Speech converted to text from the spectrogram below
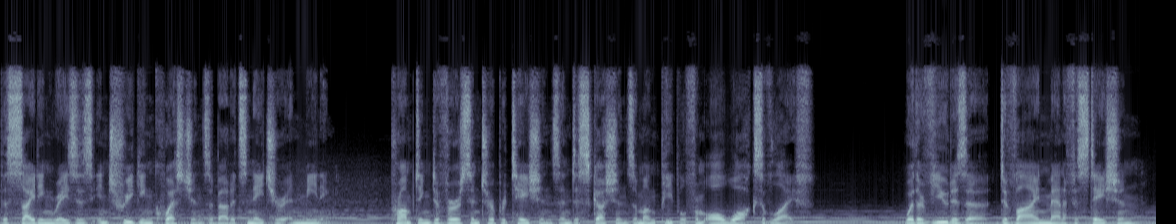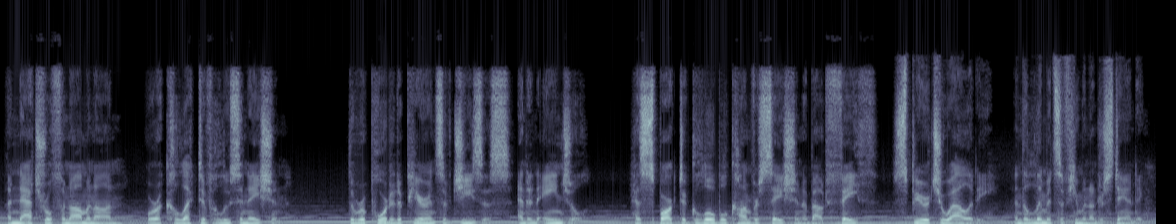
The sighting raises intriguing questions about its nature and meaning, prompting diverse interpretations and discussions among people from all walks of life. Whether viewed as a divine manifestation, a natural phenomenon, or a collective hallucination, the reported appearance of Jesus and an angel has sparked a global conversation about faith, spirituality, and the limits of human understanding.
